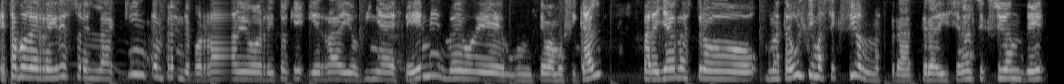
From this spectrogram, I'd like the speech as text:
Estamos de regreso en la quinta emprende por Radio Ritoque y Radio Viña FM, luego de un tema musical, para ya nuestro, nuestra última sección, nuestra tradicional sección de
